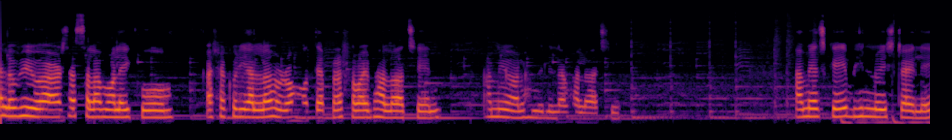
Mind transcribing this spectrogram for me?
হ্যালো ভিউয়ার্স আসসালামু আলাইকুম। আশা করি আল্লাহর রহমতে আপনারা সবাই ভালো আছেন। আমিও আলহামদুলিল্লাহ ভালো আছি। আমি আজকে ভিন্ন স্টাইলে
